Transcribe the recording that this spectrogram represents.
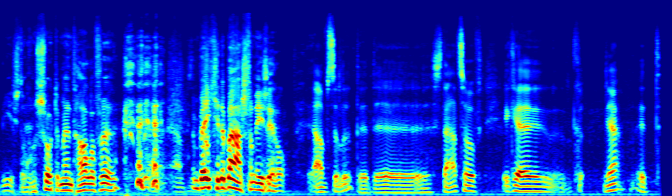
Die is toch ja. een sortiment halve, ja, een beetje de baas van Israël. Ja, absoluut, de, de staatshoofd. Ik, uh, ja, het,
